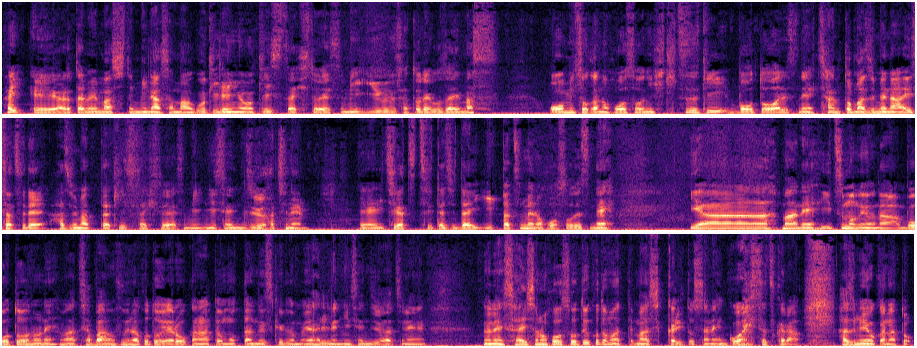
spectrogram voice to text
はい、えー、改めまして皆様ごきげんよう喫茶一休みゆうさとでございます。大晦日の放送に引き続き冒頭はですね、ちゃんと真面目な挨拶で始まった喫茶一休み2018年、えー、1月1日第1発目の放送ですね。いやー、まあね、いつものような冒頭のね、まあ茶番風なことをやろうかなと思ったんですけれども、やはりね、2018年のね、最初の放送ということもあって、まあしっかりとしたね、ご挨拶から始めようかなと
